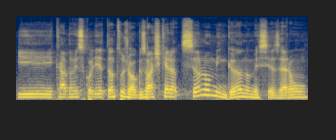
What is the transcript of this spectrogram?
que cada um escolhia tantos jogos. Eu acho que era, se eu não me engano, Messias, eram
